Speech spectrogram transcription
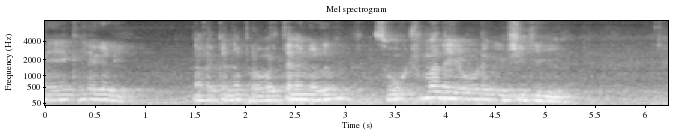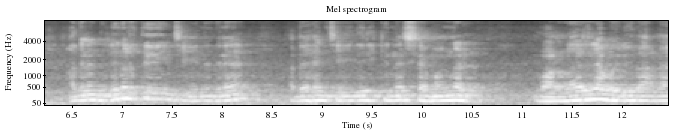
മേഖലകളിൽ നടക്കുന്ന പ്രവർത്തനങ്ങളും സൂക്ഷ്മതയോടെ വീക്ഷിക്കുകയും അതിനെ നിലനിർത്തുകയും ചെയ്യുന്നതിന് അദ്ദേഹം ചെയ്തിരിക്കുന്ന ശ്രമങ്ങൾ വളരെ വലുതാണ്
